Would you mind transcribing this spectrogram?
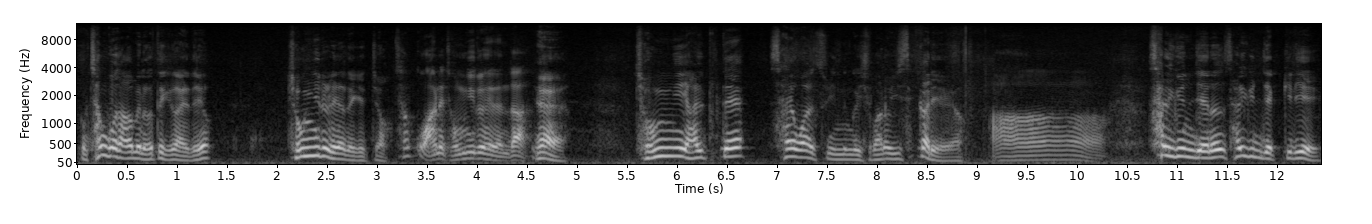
그럼 창고 다음에는 어떻게 가야 돼요? 정리를 해야 되겠죠. 창고 안에 정리를 해야 된다. 예. 정리할 때 사용할 수 있는 것이 바로 이 색깔이에요. 아, 살균제는 살균제끼리,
